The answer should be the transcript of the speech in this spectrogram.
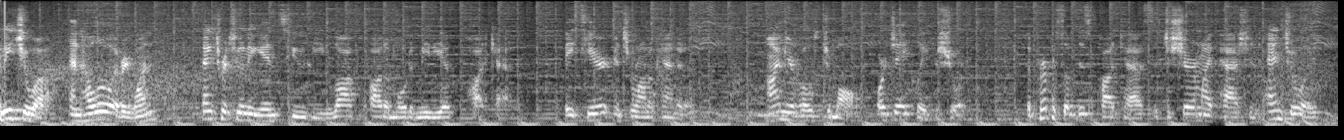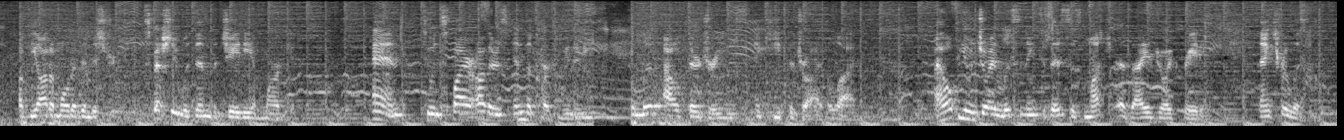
Konnichiwa, and hello everyone. Thanks for tuning in to the Locked Automotive Media podcast, based here in Toronto, Canada. I'm your host, Jamal, or J Clay for short. The purpose of this podcast is to share my passion and joy of the automotive industry, especially within the JDM market, and to inspire others in the car community to live out their dreams and keep the drive alive. I hope you enjoy listening to this as much as I enjoy creating. Thanks for listening.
